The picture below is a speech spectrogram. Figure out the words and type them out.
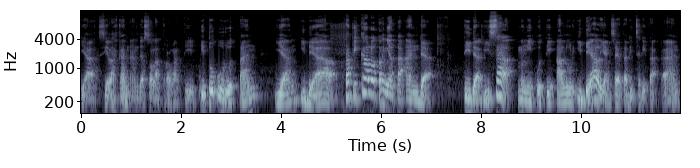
ya silahkan Anda sholat rawatib. Itu urutan yang ideal. Tapi kalau ternyata Anda tidak bisa mengikuti alur ideal yang saya tadi ceritakan,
